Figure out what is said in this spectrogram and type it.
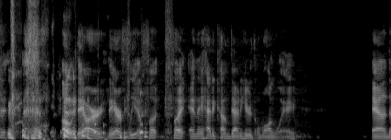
oh, they are they are fleet of foot foot, and they had to come down here the long way. And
